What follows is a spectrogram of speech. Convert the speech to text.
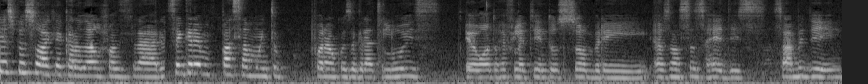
esse pessoal aqui é a Carol do Elefante Literário. Sem querer passar muito por uma coisa gratiluz, eu ando refletindo sobre as nossas redes, sabe, de,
